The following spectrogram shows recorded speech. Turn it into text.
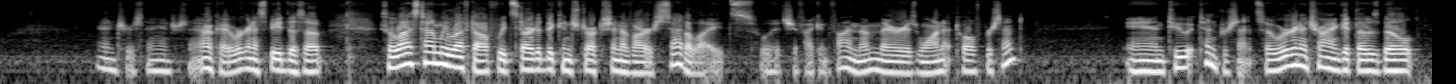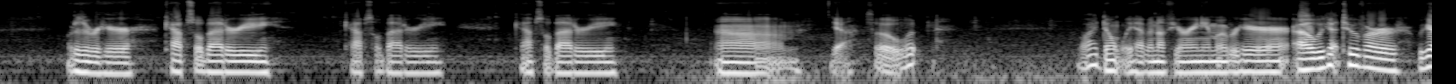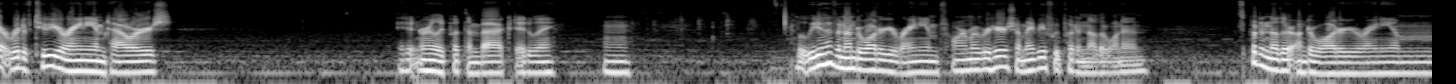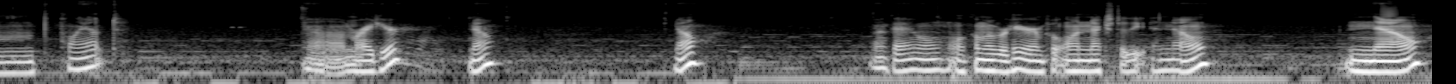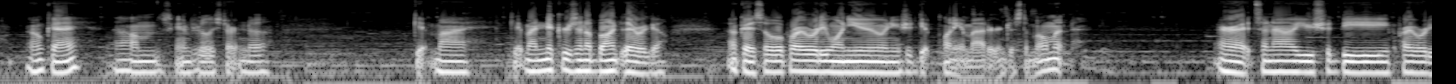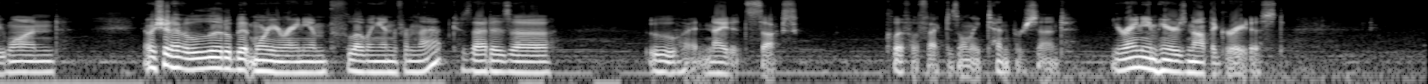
Interesting, interesting. Okay, we're going to speed this up. So last time we left off, we'd started the construction of our satellites, which if I can find them, there is one at 12% and two at 10%. So we're going to try and get those built. What is over here? Capsule battery, capsule battery, capsule battery. Um, yeah, so what... Why don't we have enough uranium over here? Oh, we got two of our... We got rid of two uranium towers. They didn't really put them back, did we? Hmm. But we do have an underwater uranium farm over here, so maybe if we put another one in. Let's put another underwater uranium plant. Um, right here? No? No? Okay, well, we'll come over here and put one next to the... No. No. Okay. Um, this game's really starting to get my get my knickers in a bunch. There we go. Okay, so we'll priority one you, and you should get plenty of matter in just a moment. Alright, so now you should be priority one. And we should have a little bit more uranium flowing in from that, because that is a... Uh, ooh, at night it sucks cliff effect is only 10%. Uranium here is not the greatest.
